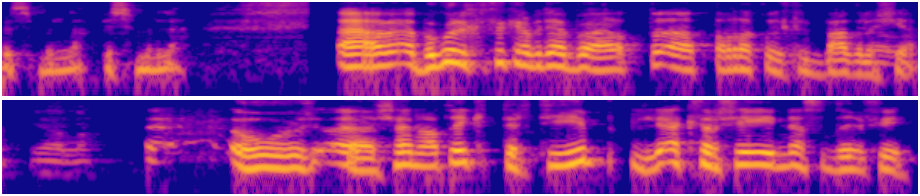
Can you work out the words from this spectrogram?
بسم الله بسم الله. أه بقول لك فكرة بعدين اتطرق لك لبعض الأشياء. يلا يلا. هو آه، عشان أعطيك الترتيب اللي أكثر شيء الناس تضيع فيه.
